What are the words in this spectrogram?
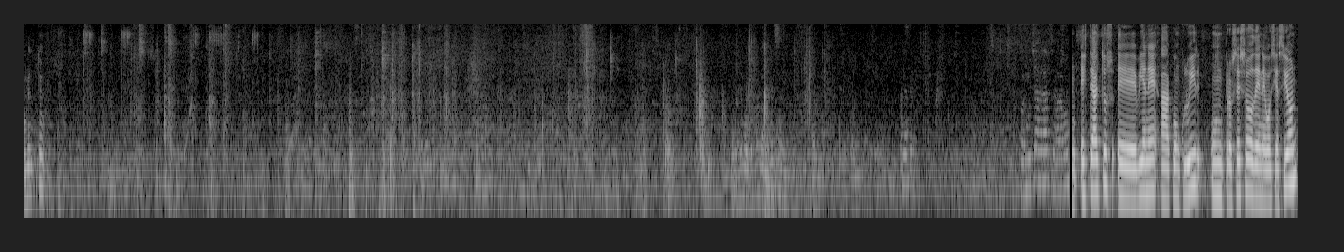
momento. Este acto eh, viene a concluir un proceso de negociación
